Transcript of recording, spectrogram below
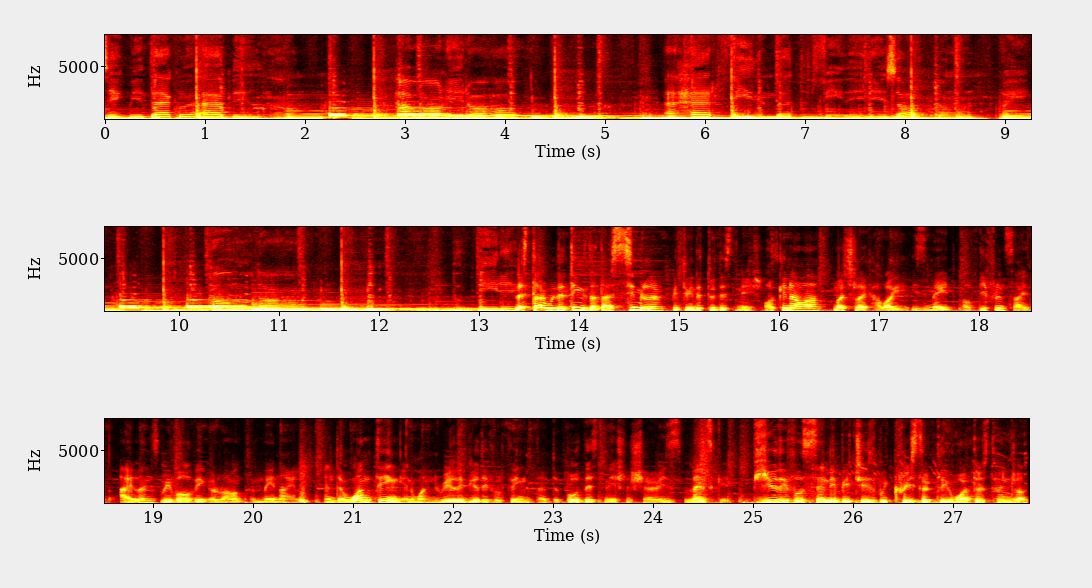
take me back where I belong. I want it all. I had a feeling, but the feeling is all gone. Let's start with the things that are similar between the two destinations. Okinawa, much like Hawaii, is made of different sized islands revolving around a main island. And the one thing and one really beautiful thing that the both destinations share is landscape. Beautiful sandy beaches with crystal clear waters to enjoy.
